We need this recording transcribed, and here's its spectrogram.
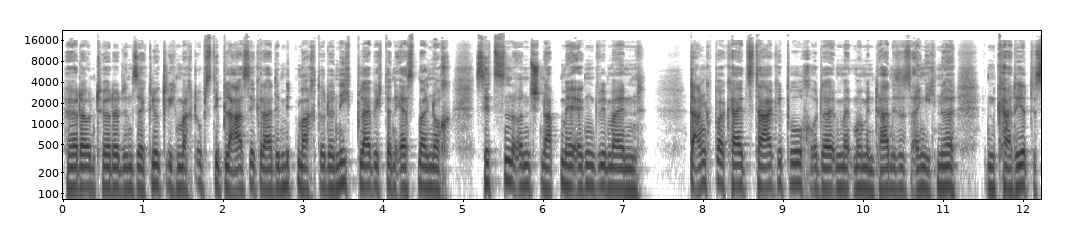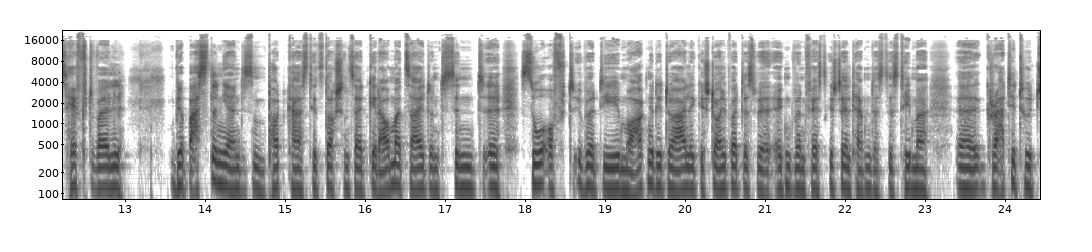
Hörer und Hörerinnen sehr glücklich macht, ob es die Blase gerade mitmacht oder nicht, bleibe ich dann erstmal noch sitzen und schnapp mir irgendwie mein Dankbarkeitstagebuch oder momentan ist es eigentlich nur ein kariertes Heft, weil wir basteln ja in diesem Podcast jetzt doch schon seit geraumer Zeit und sind äh, so oft über die Morgenrituale gestolpert, dass wir irgendwann festgestellt haben, dass das Thema äh, Gratitude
